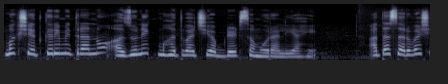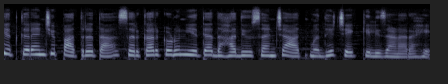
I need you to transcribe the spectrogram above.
मग शेतकरी मित्रांनो अजून एक महत्त्वाची अपडेट समोर आली आहे. आता सर्व शेतकऱ्यांची पात्रता सरकारकडून येत्या दहा दिवसांच्या आतमध्ये चेक केली जाणार आहे.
